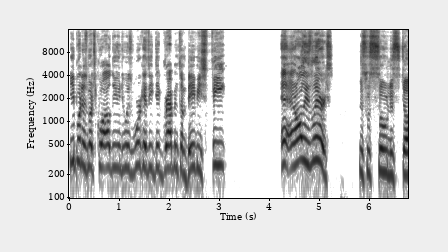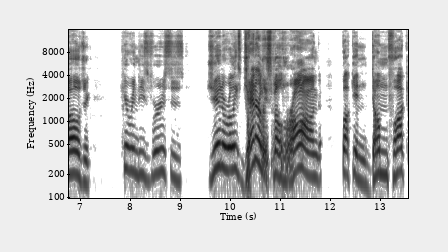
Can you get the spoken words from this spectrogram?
he put as much quality into his work as he did grabbing some baby's feet. And, and all these lyrics. This was so nostalgic. Hearing these verses generally generally spelled wrong. Fucking dumb fuck.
